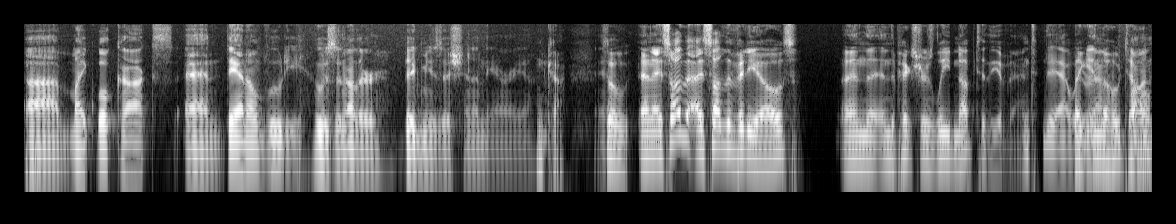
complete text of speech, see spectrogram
uh, Mike Wilcox, and Dan Ovudi, who's another big musician in the area. Okay. Yeah. So, and I saw the I saw the videos and the and the pictures leading up to the event. Yeah, we Like in the hotel?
